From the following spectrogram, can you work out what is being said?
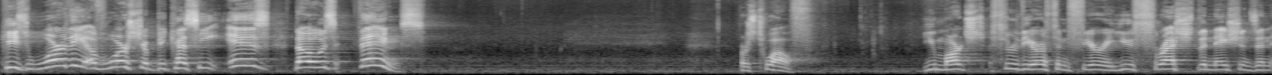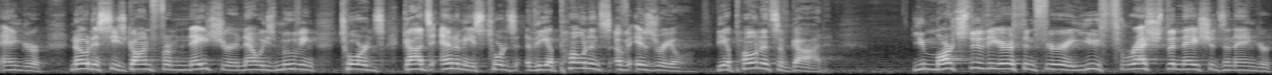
He's worthy of worship because He is those things. Verse 12 You marched through the earth in fury, you threshed the nations in anger. Notice He's gone from nature and now He's moving towards God's enemies, towards the opponents of Israel the opponents of God. You marched through the earth in fury. You threshed the nations in anger.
